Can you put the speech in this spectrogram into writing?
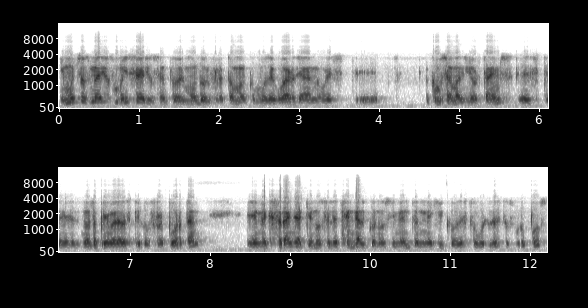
y muchos medios muy serios en todo el mundo los retoman como The Guardian o este como se llama New York Times este no es la primera vez que los reportan. Eh, me extraña que no se le tenga el conocimiento en México de estos de estos grupos.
